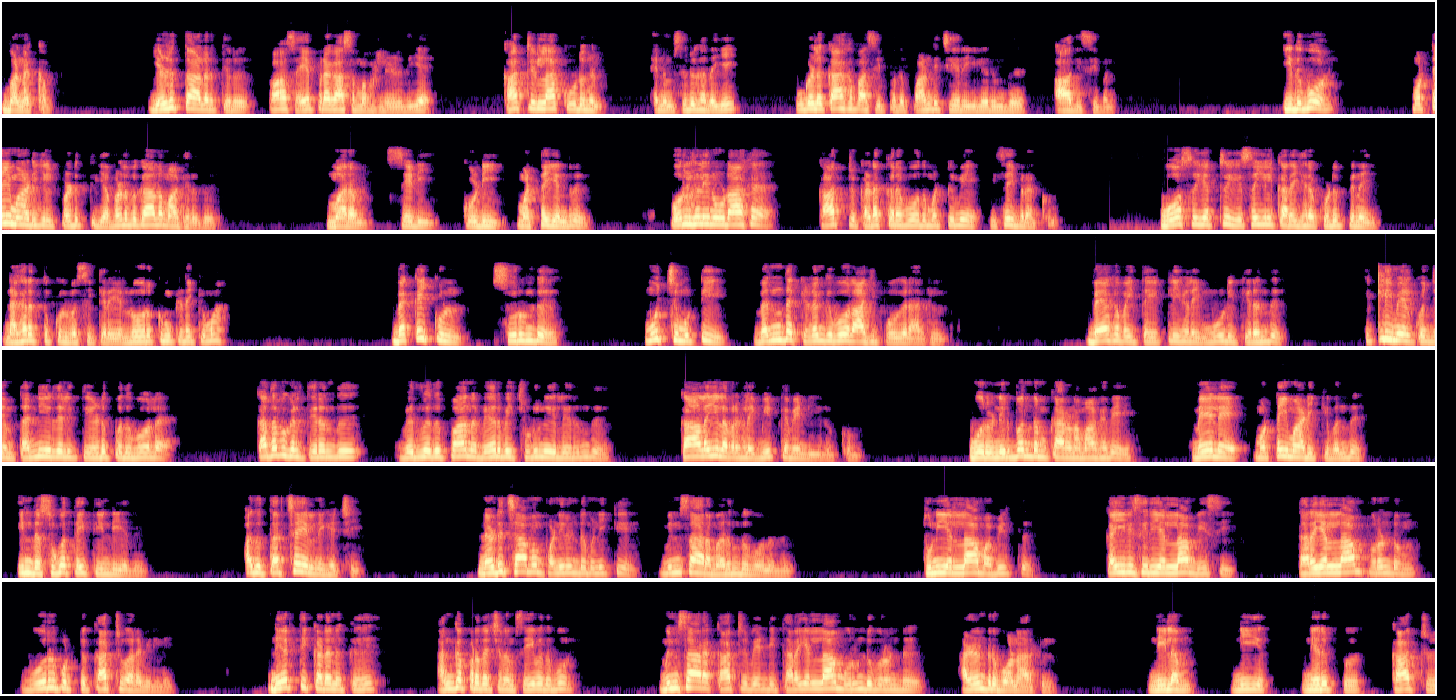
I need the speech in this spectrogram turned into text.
வணக்கம். எழுத்தாளர் திரு ப. ஜெயப்பிரகாசம் அவர்கள் எழுதிய காற்றில்லா கூடுகள் என்னும் சிறுகதையை உங்களுக்காக வாசிப்பது பாண்டிச்சேரியிலிருந்து ஆதிசிவன். இதுபோல் மொட்டை மாடியில் படுத்து எவ்வளவு காலமாகிறது? மரம் செடி கொடி மட்டை என்று பொருள்களினூடாக காற்று கடக்கிற போது மட்டுமே இசை பிறக்கும். ஓசையற்ற இசையில் கரைகிற கொடுப்பினை நகரத்துக்குள் வசிக்கிற எல்லோருக்கும் கிடைக்குமா? வெக்கைக்குள் சுருண்டு மூச்சு முட்டி வெந்த கிழங்கு போல் ஆகி போகிறார்கள். வேக வைத்த இட்லிகளை மூடி திறந்து இட்லி மேல் கொஞ்சம் தண்ணீர் தெளித்து எடுப்பது போல கதவுகள் திறந்து வெதுவெதுப்பான வேர்வை சுடுநீரிலிருந்து காலையில் அவர்களை மீட்க வேண்டியிருக்கும். ஒரு நிர்பந்தம் காரணமாகவே மேலே மொட்டை மாடிக்கு வந்து இந்த சுகத்தை தீண்டியது. அது தற்செயல் நிகழ்ச்சி. நடுச்சாமம் பன்னிரண்டு மணிக்கு மின்சாரம் அருந்து போனது. துணியெல்லாம் அவிழ்த்து கைவிசிறியெல்லாம் வீசி தரையெல்லாம் புரண்டும் ஒரு பொட்டு காற்று வரவில்லை. நேர்த்திக் கடனுக்கு அங்கப்பிரதட்சணம் செய்வது போல் மின்சார காற்று வேண்டி தரையெல்லாம் உருண்டு புரண்டு அழன்று போனார்கள். நிலம் நீர் நெருப்பு காற்று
